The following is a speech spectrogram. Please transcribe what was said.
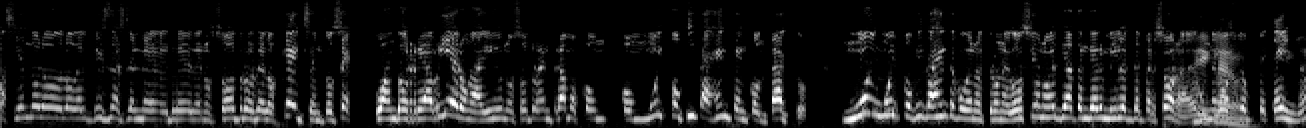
haciendo lo, lo del business del de, de nosotros, de los cakes. Entonces, cuando reabrieron ahí, nosotros entramos con, con muy poquita gente en contacto. Muy, muy poquita gente, porque nuestro negocio no es de atender miles de personas, Sí, es un claro. negocio pequeño.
